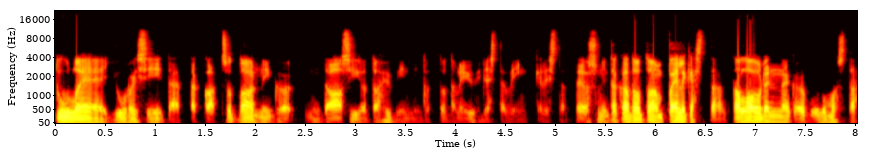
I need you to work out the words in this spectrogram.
tulee juuri siitä, että katsotaan niin kuin, niitä asioita hyvin niin kuin, tuota, niin yhdestä vinkkelistä. Että jos niitä katsotaan pelkästään talouden näkökulmasta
